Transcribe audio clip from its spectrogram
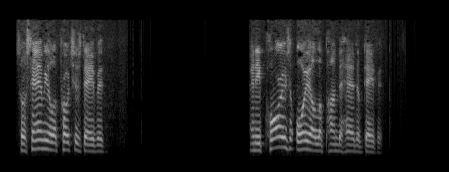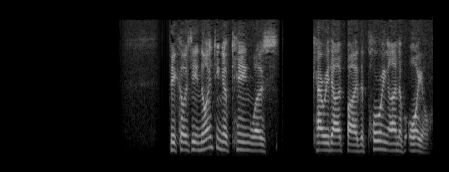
So Samuel approaches David and he pours oil upon the head of David. Because the anointing of king was carried out by the pouring on of oil.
